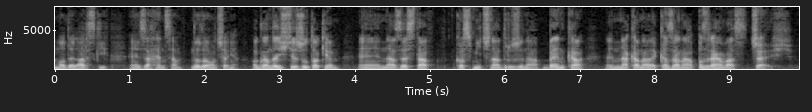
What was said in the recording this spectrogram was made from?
modelarskich. Zachęcam do dołączenia. Oglądaliście rzut okiem na zestaw kosmiczna drużyna Benka na kanale Kazana. Pozdrawiam Was, cześć!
